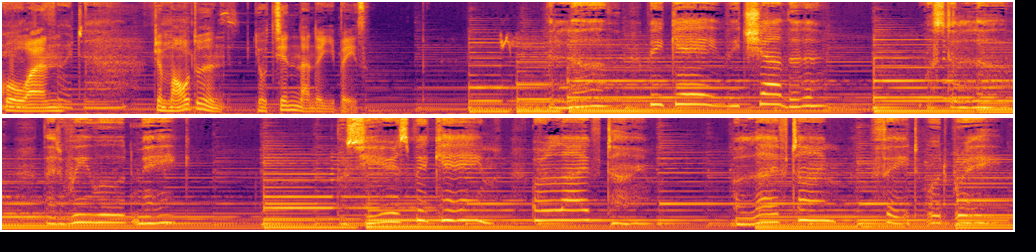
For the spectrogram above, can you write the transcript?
过完这矛盾又艰难的一辈子。Years became a lifetime, a lifetime fate would break.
